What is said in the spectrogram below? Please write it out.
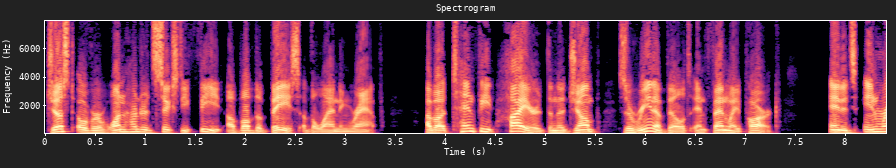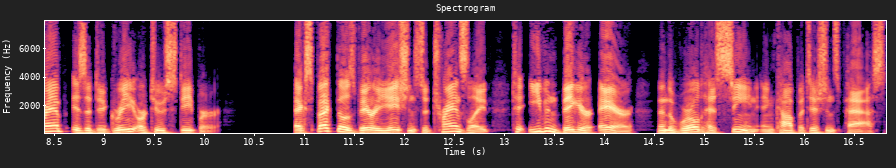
just over 160 feet above the base of the landing ramp about 10 feet higher than the jump Zarina built in Fenway Park, and its in ramp is a degree or two steeper. Expect those variations to translate to even bigger air than the world has seen in competitions past.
